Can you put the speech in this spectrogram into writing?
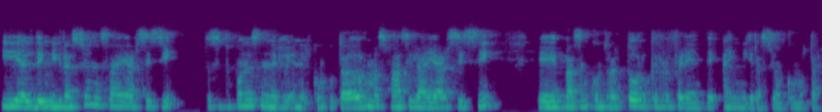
y el de inmigración es IRCC. Entonces, si tú pones en el, en el computador más fácil IRCC, eh, vas a encontrar todo lo que es referente a inmigración como tal.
